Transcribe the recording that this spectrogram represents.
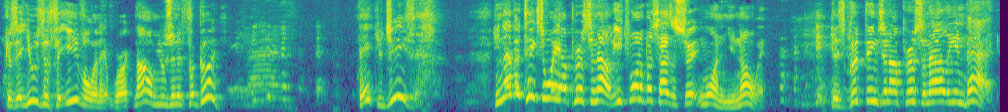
Because they used it for evil and it worked. Now I'm using it for good. Thank you, Jesus. He never takes away our personality. Each one of us has a certain one, and you know it. There's good things in our personality and bad.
